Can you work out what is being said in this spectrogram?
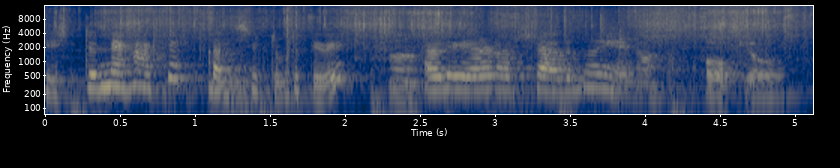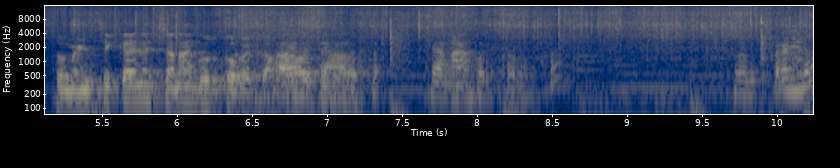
ಇಷ್ಟನ್ನೇ ಹಾಕಿ ಕಲಸಿಟ್ಟು ಬಿಡ್ತೀವಿ. ಅದು ಎರಡು ವರ್ಷ ಆದ್ರೂ ಏನು. ಓಕೆ ಓಕೆ. ಸೊ ಮೆಣಸಿನಕಾಯಿನ ಚೆನ್ನಾಗಿ ಹುರ್ಕೋಬೇಕಮ್ಮ ಹೌದು ಹೌದು. ಚೆನ್ನಾಗಿ ಹುರ್ಕೋಬೇಕು. ಹುರ್ಕೊಂಡು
